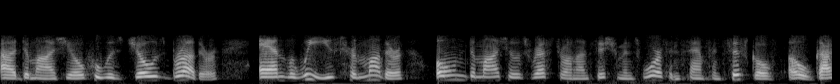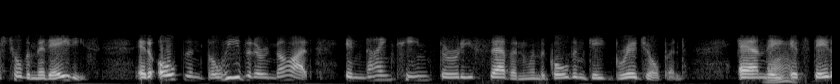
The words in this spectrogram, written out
uh, DiMaggio, who was Joe's brother, and Louise, her mother, owned DiMaggio's restaurant on Fisherman's Wharf in San Francisco. Oh gosh, till the mid '80s. It opened, believe it or not, in 1937 when the Golden Gate Bridge opened, and they wow. it stayed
